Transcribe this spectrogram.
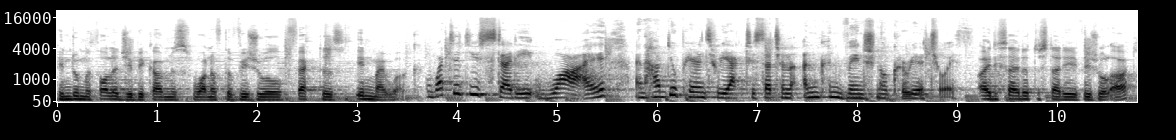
Hindu mythology becomes one of the visual factors in my work. What did you study, why, and how did your parents react to such an unconventional career choice? I decided to study visual art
